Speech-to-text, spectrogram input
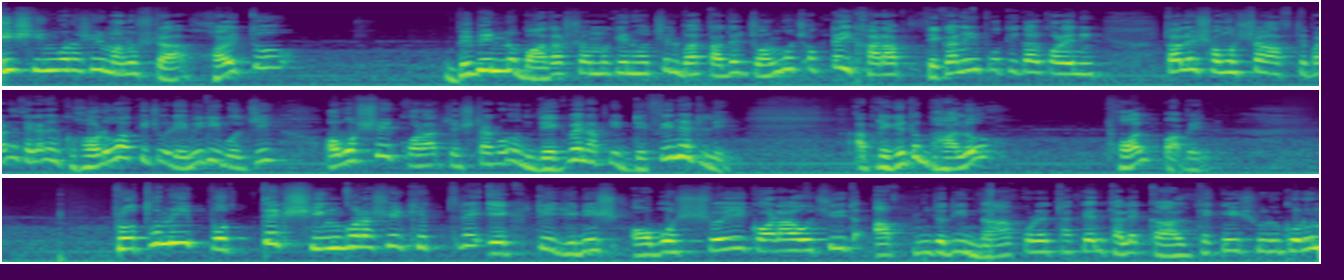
এই সিংহ রাশির মানুষরা হয়তো বিভিন্ন বাধার সম্মুখীন হচ্ছেন বা তাদের জন্মচকটাই খারাপ, সেখানেই প্রতিকার করেনি। তাহলে সমস্যা আসতে পারে। সেখানে ঘরোয়া কিছু রেমেডি বলছি, অবশ্যই করার চেষ্টা করুন। দেখবেন আপনি ডেফিনেটলি আপনি কিন্তু ভালো ফল পাবেন। প্রথমেই প্রত্যেক সিংহ রাশির ক্ষেত্রে একটি জিনিস অবশ্যই করা উচিত। আপনি যদি না করে থাকেন, তাহলে কাল থেকেই শুরু করুন।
